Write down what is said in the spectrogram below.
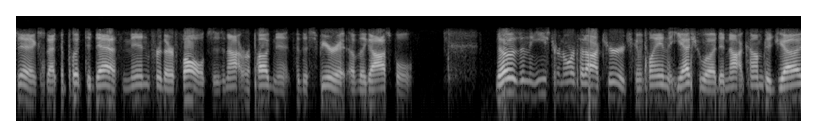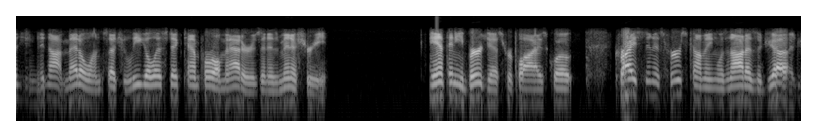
6 that to put to death men for their faults is not repugnant to the spirit of the gospel. Those in the Eastern Orthodox Church complain that Yeshua did not come to judge and did not meddle in such legalistic temporal matters in his ministry. Anthony Burgess replies, quote, Christ in his first coming was not as a judge,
